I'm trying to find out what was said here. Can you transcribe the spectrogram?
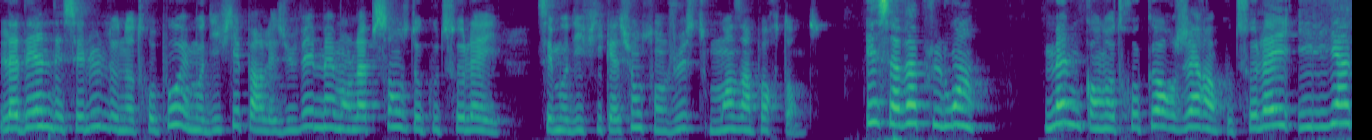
L'ADN des cellules de notre peau est modifié par les UV même en l'absence de coups de soleil. Ces modifications sont juste moins importantes. Et ça va plus loin Même quand notre corps gère un coup de soleil, il y a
